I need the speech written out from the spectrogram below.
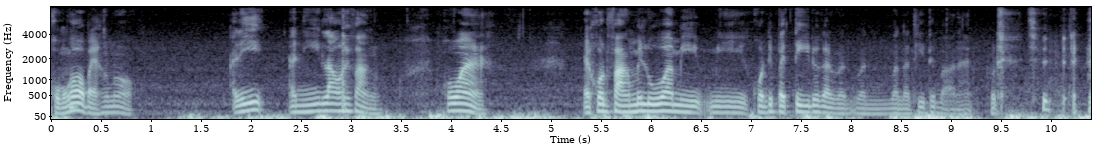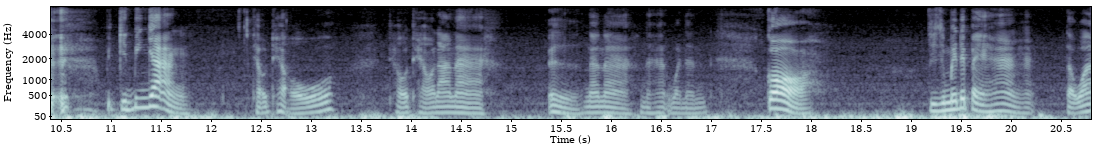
ผมก็ออกไปข้างนอก อันนี้อันนี้เล่าให้ฟัง เพราะว่าไอคนฟังไม่รู้ว่ามีมีคนที่ไปตีด้วยกันวันวันวันอาทิตย์หรือเปล่านะฮะไปกินปิ้งย่าง แถวแถวแถวแถวนานา เออ นานานะฮะ วันนั้น ก็จริงๆไม่ได้ไปห้างฮะ แต่ว่า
